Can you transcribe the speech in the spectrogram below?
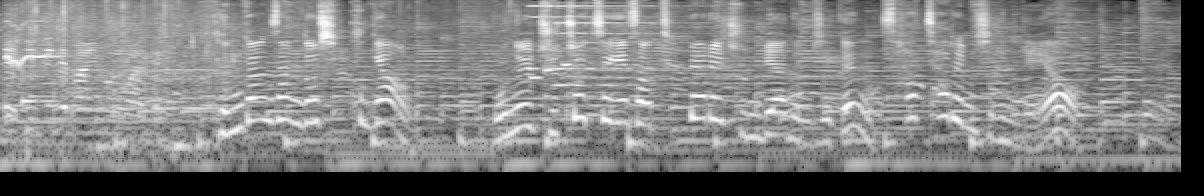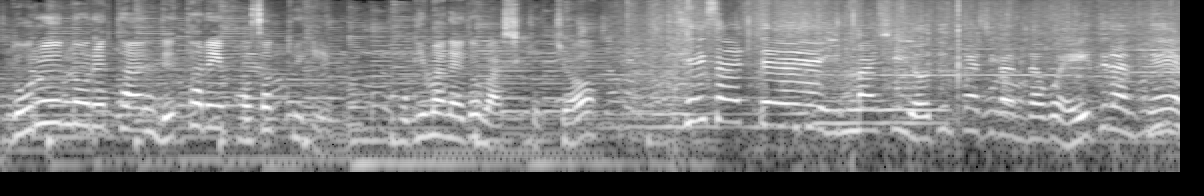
되게 많이 먹어야 돼요. 금강산도 식후경 오늘 주최 측에서 특별히 준비한 음식은 사찰 음식인데요. 노릇노릇한 느타리 버섯 튀김 보기만 해도 맛있겠죠. 세 살 때 입맛이 여든까지 간다고 애들한테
